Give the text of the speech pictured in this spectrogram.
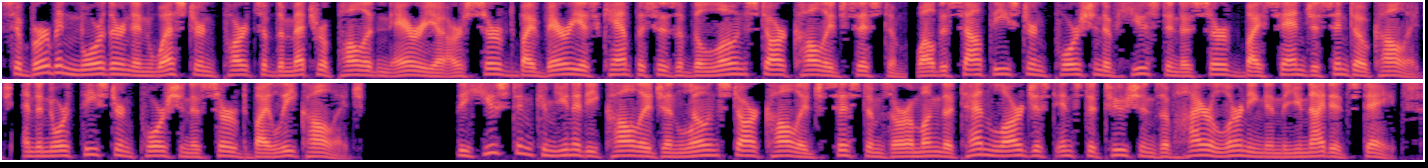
Suburban northern and western parts of the metropolitan area are served by various campuses of the Lone Star College system, while the southeastern portion of Houston is served by San Jacinto College, and a northeastern portion is served by Lee College. The Houston Community College and Lone Star College systems are among the ten largest institutions of higher learning in the United States.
